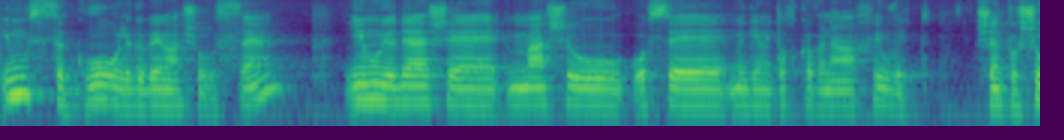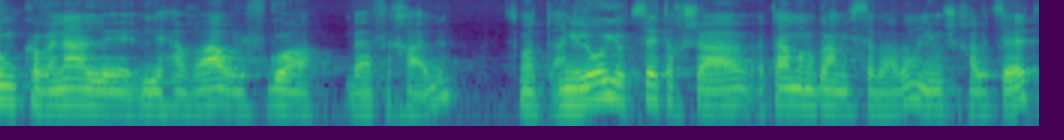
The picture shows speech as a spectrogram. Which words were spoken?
אם הוא סגור לגבי מה שהוא עושה, אם הוא יודע שמה שהוא עושה מגיע מתוך כוונה חיובית, שאין פה שום כוונה להרע או לפגוע באף אחד. זאת אומרת, אני לא יוצאת עכשיו, אתה מונוגמי סבבה, אני ממשיכה לצאת.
